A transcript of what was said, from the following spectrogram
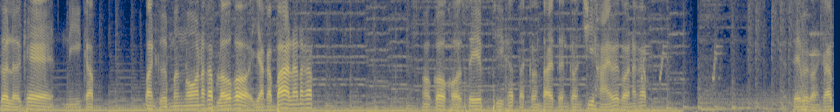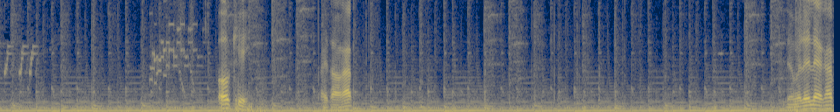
ก็เหลือแค่หนีกลับบ้านเกิดเมืองนอนนะครับ เราก็อยากกลับบ้านแล้วนะครับเราก็ขอเซฟทีคัดตัดก่อนตายเตือนก่อนชี้หายไว้ก่อนนะครับเซฟไว้ก่อนครับ โอเค ไปต่อครับ เดี๋ยวไปเรื่อยๆครับ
